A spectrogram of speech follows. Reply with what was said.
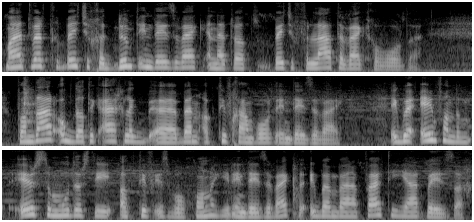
Maar het werd een beetje gedumpt in deze wijk en het werd een beetje verlaten wijk geworden. Vandaar ook dat ik eigenlijk uh, ben actief gaan worden in deze wijk. Ik ben een van de eerste moeders die actief is begonnen hier in deze wijk. Ik ben bijna 15 jaar bezig.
